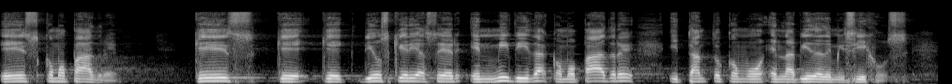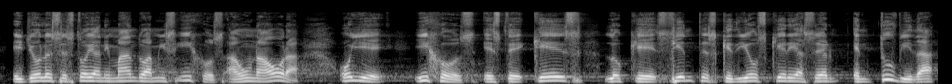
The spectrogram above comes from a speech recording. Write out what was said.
es como padre, que es que, Dios quiere hacer en mi vida como padre y tanto como en la vida de mis hijos. Y yo les estoy animando a mis hijos aún ahora. Oye, hijos, este, ¿qué es lo que sientes que Dios quiere hacer en tu vida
